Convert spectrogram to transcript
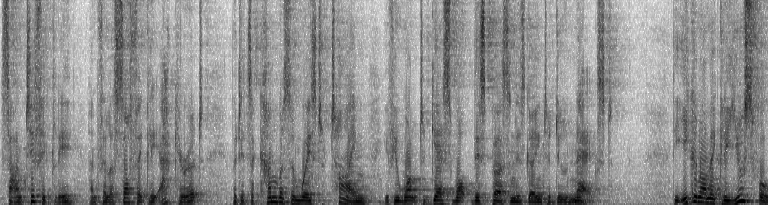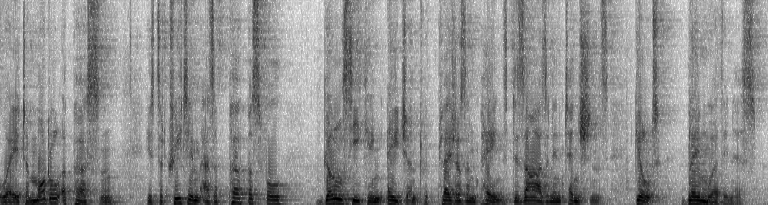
scientifically and philosophically accurate, but it's a cumbersome waste of time if you want to guess what this person is going to do next. The economically useful way to model a person is to treat him as a purposeful, goal seeking agent with pleasures and pains, desires and intentions, guilt, blameworthiness.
